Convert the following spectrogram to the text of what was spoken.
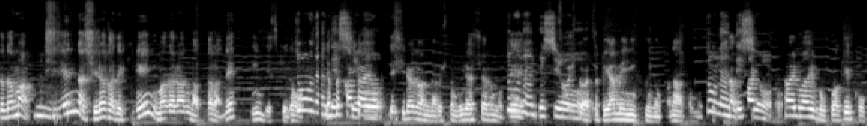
ただまあ、うん自然な白髪で綺麗にまだらになったらね、いいんですけど、そうなんやっぱりですよ。偏って白髪になる人もいらっしゃるので、そうなんですそういう人はよち。ょっとやめにくいのかなと思って。そうなんですよ。幸い僕は結構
